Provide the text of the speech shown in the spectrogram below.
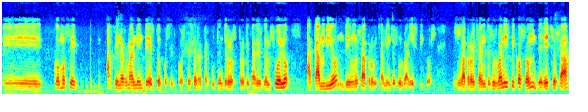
eh, ¿cómo se hace normalmente esto? Pues el coste se repercute entre los propietarios del suelo a cambio de unos aprovechamientos urbanísticos. Esos aprovechamientos urbanísticos son derechos a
